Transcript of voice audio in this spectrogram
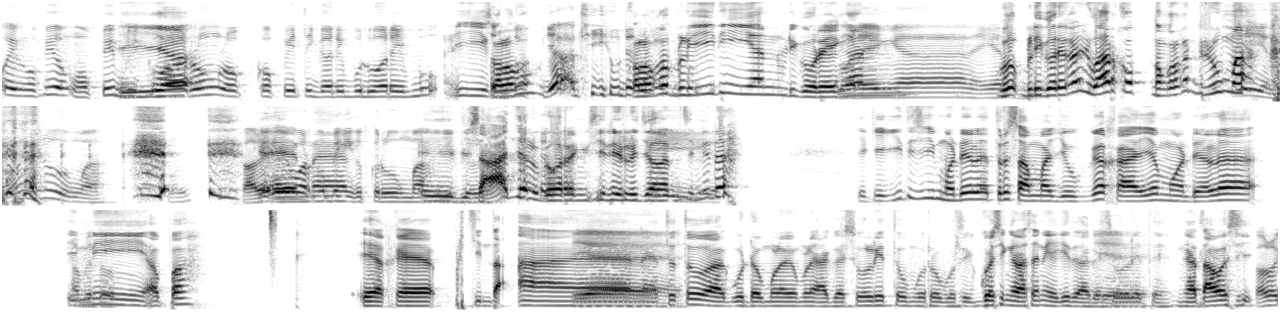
woi ngopi ngopi beli Iya. warung, lo kopi 3000 2000. Iya, kalau jadi udah. Kalau nggak beli ini yan, beli gorengan. gorengan ya kan? Beli gorengan di warkop, nongkrongnya di rumah. Iya, nongkrong di rumah. Kalau eh warkop ikut ke rumah Ih, gitu. bisa aja lu goreng sini lu jalan Iya. sini dah. Ya kayak gitu sih modelnya. Terus sama juga kayak modelnya Apa ini apa? Ya kayak percintaan. Iya. Nah, itu tuh aku udah mulai-mulai agak sulit tuh umur umur Gue sih ngerasain kayak gitu agak Iya. sulit ya. Nggak tahu sih. Kalau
